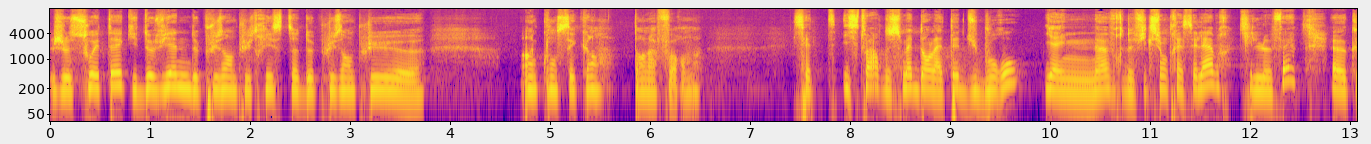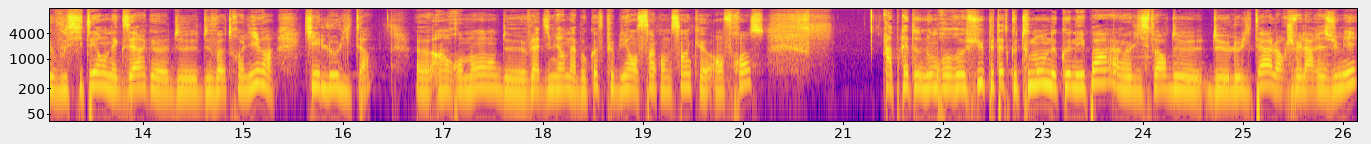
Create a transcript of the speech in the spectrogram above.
je souhaitais qu'il devienne de plus en plus triste, de plus en plus euh, inconséquent dans la forme. Cette histoire de se mettre dans la tête du bourreau, il y a une œuvre de fiction très célèbre qui le fait, euh, que vous citez en exergue de, de votre livre, qui est Lolita, euh, un roman de Vladimir Nabokov publié en 55 euh, en France. Après de nombreux refus, peut-être que tout le monde ne connaît pas euh, l'histoire de, Lolita, alors je vais la résumer.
